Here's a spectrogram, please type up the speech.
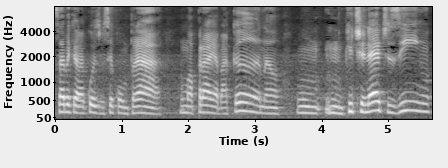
Sabe aquela coisa você comprar numa praia bacana, um, um kitnetzinho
